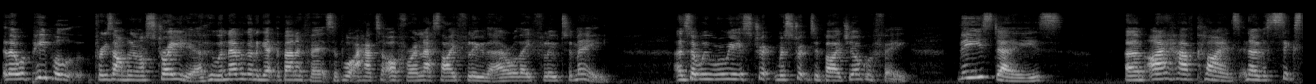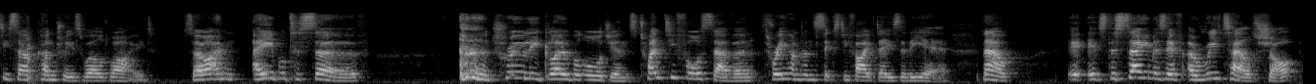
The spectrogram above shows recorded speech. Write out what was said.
there were people, for example, in Australia who were never going to get the benefits of what I had to offer unless I flew there or they flew to me, and so we were restrict, restricted by geography. These days, um, I have clients in over sixty countries worldwide, so I'm able to serve truly global audience 24 7 365 days of the year now it's the same as if a retail shop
